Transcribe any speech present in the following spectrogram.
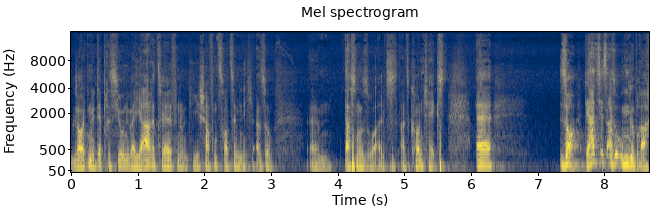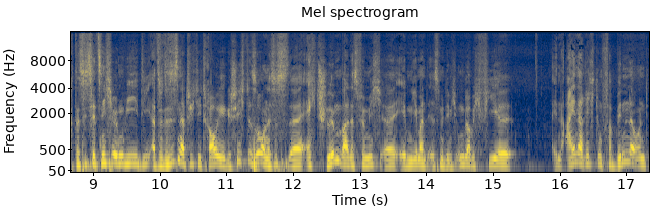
Leuten mit Depressionen über Jahre zu helfen und die schaffen es trotzdem nicht. Also ähm, das nur so als, als Kontext. Äh, so, der hat sich jetzt also umgebracht. Das ist jetzt nicht irgendwie die, also das ist natürlich die traurige Geschichte so und es ist äh, echt schlimm, weil das für mich äh, eben jemand ist, mit dem ich unglaublich viel in einer Richtung verbinde und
